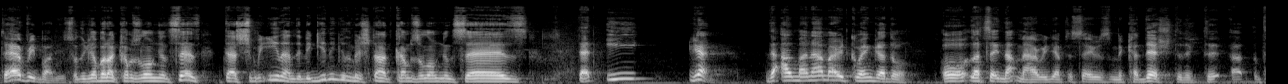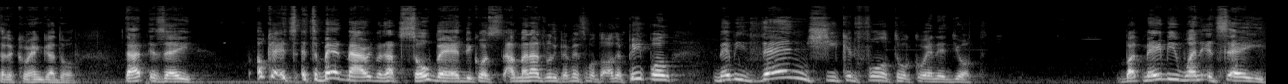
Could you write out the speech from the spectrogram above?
to everybody. So the Gemara comes along and says Tashmi'ina. In the beginning of the Mishnah comes along and says that e again the almana married kohen gadol, or let's say not married. You have to say it was mikadesh to the to, uh, to the kohen gadol. That is a okay. It's it's a bad marriage, but not so bad because almana is really permissible to other people. Maybe then she could fall to a kohen hedyot. But maybe when it's a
